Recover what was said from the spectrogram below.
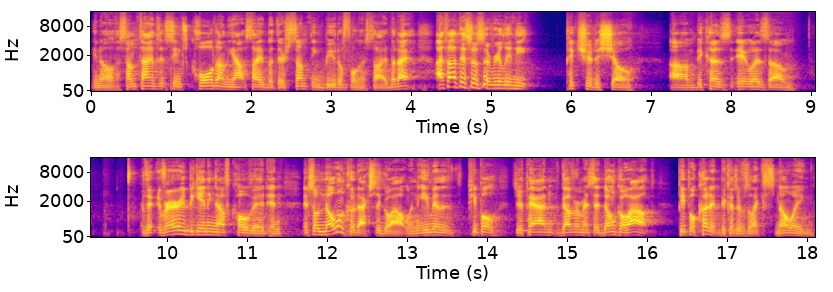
You know, sometimes it seems cold on the outside, but there's something beautiful inside. But I, I thought this was a really neat picture to show um, because it was um, the very beginning of COVID, and, and so no one could actually go out. When even people, Japan government said, don't go out, people couldn't because it was like snowing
